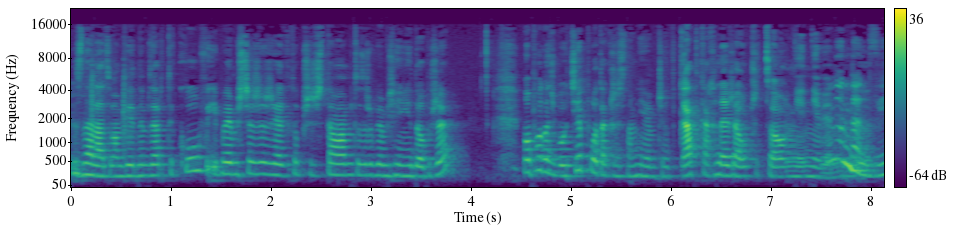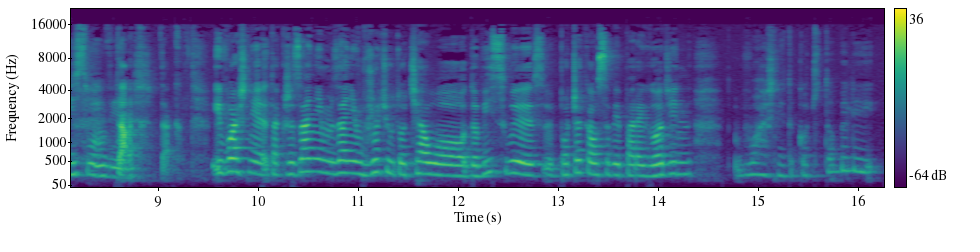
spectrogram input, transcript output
y, znalazłam w jednym z artykułów i powiem szczerze, że jak to przeczytałam, to zrobiło mi się niedobrze. Bo ponoć było ciepło, także tam nie wiem, czy w gadkach leżał, czy co, nie, nie wiem. No nad Wisłą, wiesz. Tak, tak. I właśnie, także zanim, zanim wrzucił to ciało do Wisły, poczekał sobie parę godzin. Właśnie, tylko czy to byli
